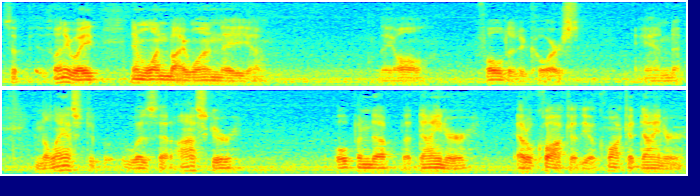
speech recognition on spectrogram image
so, so anyway, then one by one, they, uh, they all folded, of course. And, uh, and the last was that Oscar opened up a diner at Oquawka. The Oquawka Diner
